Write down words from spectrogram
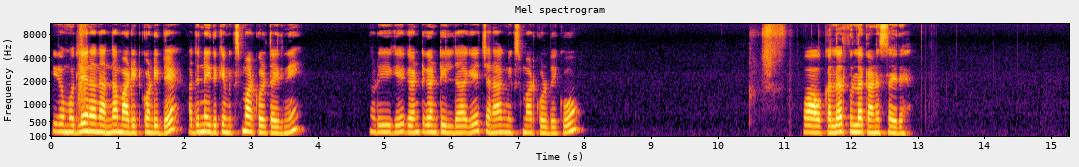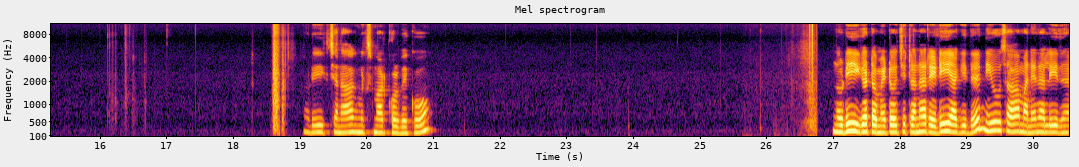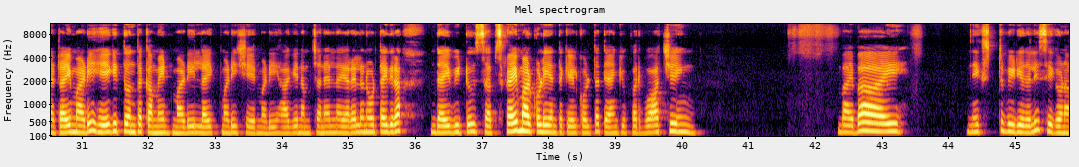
ಈಗ ಮೊದಲೇ ನಾನು ಅನ್ನ ಮಾಡಿಟ್ಕೊಂಡಿದ್ದೆ. ಅದನ್ನು ಇದಕ್ಕೆ ಮಿಕ್ಸ್ ಮಾಡ್ಕೊಳ್ತಾ ಇದ್ದೀನಿ. ನೋಡಿ ಹೀಗೆ ಗಂಟು ಗಂಟು ಇಲ್ದಾಗೆ ಚೆನ್ನಾಗಿ ಮಿಕ್ಸ್ ಮಾಡ್ಕೊಳ್ಬೇಕು. ವಾವ್ ಕಲರ್ಫುಲ್ಲಾಗಿ ಕಾಣಿಸ್ತಾ ಇದೆ. ನೋಡಿ ಈಗ ಚೆನ್ನಾಗಿ ಮಿಕ್ಸ್ ಮಾಡ್ಕೊಳ್ಬೇಕು. ನೋಡಿ ಈಗ ಟೊಮೆಟೊ ಚಿತ್ರಾನ್ನ ರೆಡಿ ಆಗಿದೆ. ನೀವು ಸಹ ಮನೆಯಲ್ಲಿ ಇದನ್ನು ಟ್ರೈ ಮಾಡಿ ಹೇಗಿತ್ತು ಅಂತ ಕಮೆಂಟ್ ಮಾಡಿ ಲೈಕ್ ಮಾಡಿ ಶೇರ್ ಮಾಡಿ. ಹಾಗೆ ನಮ್ಮ ಚಾನೆಲ್ನ ಯಾರೆಲ್ಲ ನೋಡ್ತಾ ಇದ್ದೀರಾ, ದಯವಿಟ್ಟು ಸಬ್ಸ್ಕ್ರೈಬ್ ಮಾಡ್ಕೊಳ್ಳಿ ಅಂತ ಕೇಳ್ಕೊಳ್ತಾ thank you for watching bye bye next ವಿಡಿಯೋದಲ್ಲಿ ಸಿಗೋಣ.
